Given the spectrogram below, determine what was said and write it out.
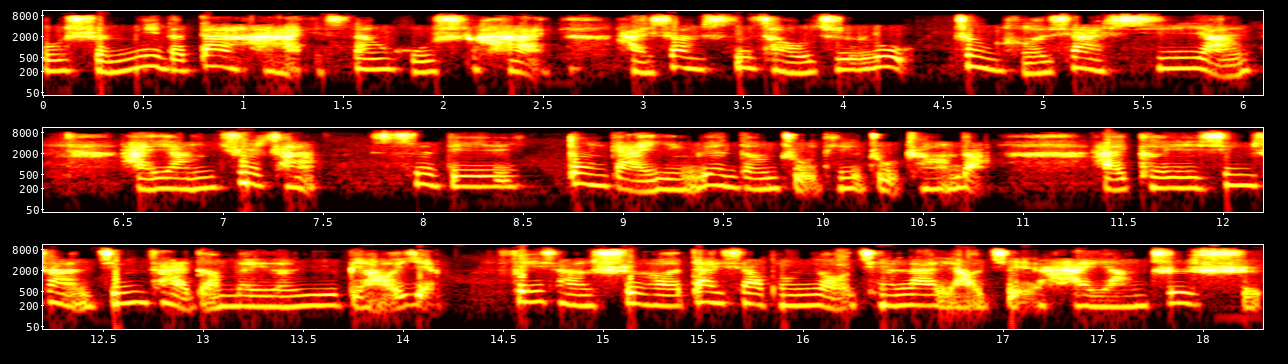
有神秘的大海、珊瑚海、海上丝绸之路、郑和下西洋、海洋剧场、四 D。动感影院等主题组成的，还可以欣赏精彩的美人鱼表演，非常适合带小朋友前来了解海洋知识。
